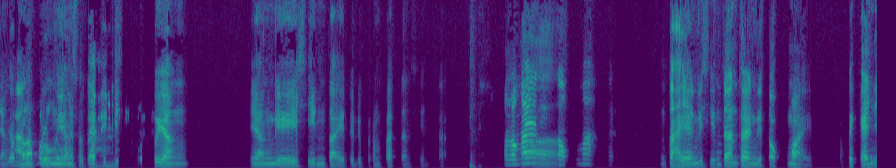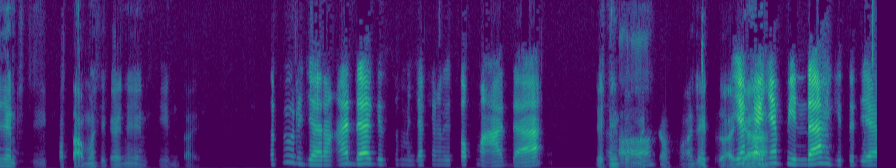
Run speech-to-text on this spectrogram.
Yang Jam angklung yang suka di itu yang yang di Sinta itu di perempatan Sinta. Kalau nggak yang di. Tokma. Entah yang di Sinta entah yang di Tokma. itu. Tapi kayaknya yang di kota mah sih kayaknya yang di Sinta. Tapi udah jarang ada gitu semenjak yang di Tokma ada. Ya yang Ah. Tokma itu sama aja itu aja. Ya kayaknya pindah gitu dia.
